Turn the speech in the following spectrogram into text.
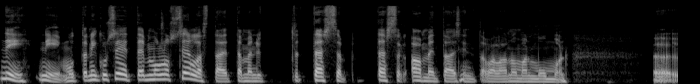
Niin, niin, mutta niin kuin se, että ei mulla ole sellaista, että mä nyt tässä, tässä ammentaisin tavallaan oman mummon ö,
